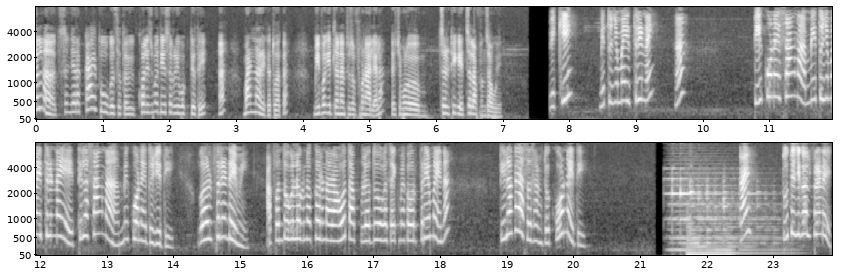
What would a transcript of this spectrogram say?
चल ना संजना काय तू कसं आता कॉलेजमध्ये सगळी बघते ते हां? भांडणार आहे का तू आता? मी बघितलं ना तुझा फोन आलेला त्याच्यामुळं चल ठीक आहे चल आपण जाऊया. विकी मी तुझी मैत्रीण आहे हा? ती कोण आहे सांग ना मी तुझी मैत्रीण नाही आहे तिला सांग ना मी कोण आहे तुझी ती? गर्लफ्रेंड आहे मी. आपण दोघं लग्न करणार आहोत आपल्या दोघांचं एकमेकावर प्रेम आहे ना? तिला काय असं सांगतो कोण आहे ती? काय? तू त्याची गर्लफ्रेंड आहे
